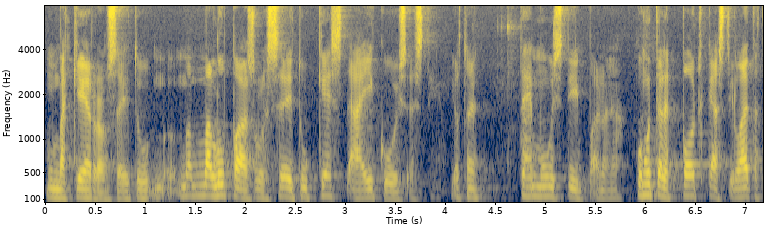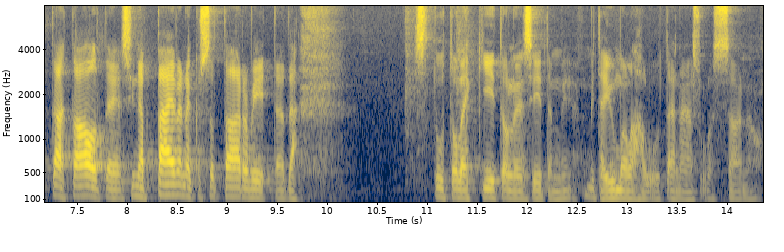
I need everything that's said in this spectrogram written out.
Mutta mä kerron, se ei tuu, mä, mä lupaan sulle, se ei tule kestää ikuisesti. Joten tee muistiinpanoja, kuuntele podcasti, laita tämä talteen. Sinä päivänä, kun sä tarvit tätä, sä tulet olemaan kiitollinen siitä, mitä Jumala haluaa tänään sulle sanoa.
